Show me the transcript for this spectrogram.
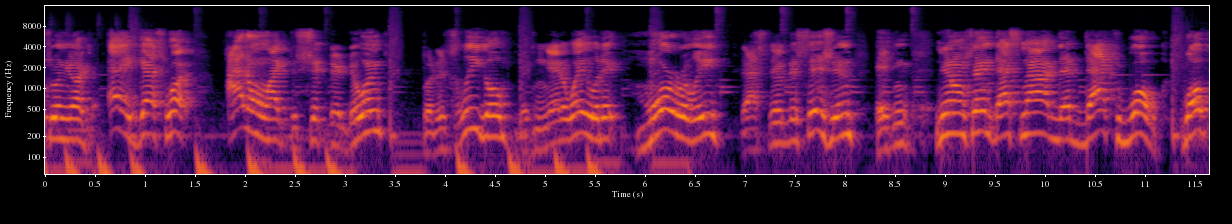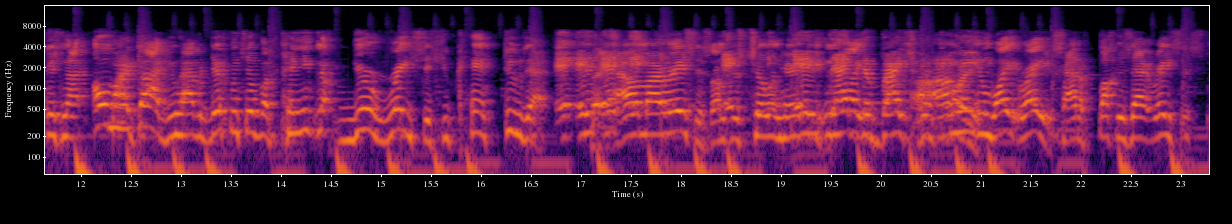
is when you're like, hey, guess what? I don't like the shit they're doing, but it's legal. They can get away with it. Morally, that's their decision. They can, you know what I'm saying? That's not that. That's woke. Woke is not. Oh my God, you have a difference of opinion. No, you're racist. You can't do that. Eh, eh, eh, how am I racist? I'm just chilling here is eating that white. the vice I- I'm party? eating white rice. How the fuck is that racist?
